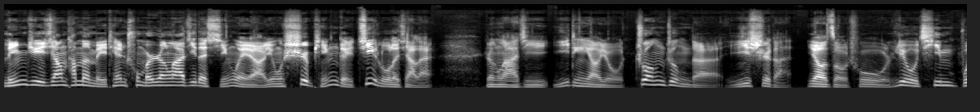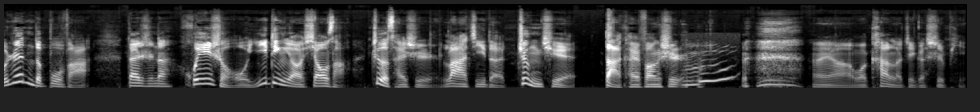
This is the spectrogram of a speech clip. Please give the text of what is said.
邻居将他们每天出门扔垃圾的行为啊，用视频给记录了下来。扔垃圾一定要有庄重的仪式感，要走出六亲不认的步伐。但是呢，挥手一定要潇洒，这才是垃圾的正确打开方式。哎呀，我看了这个视频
